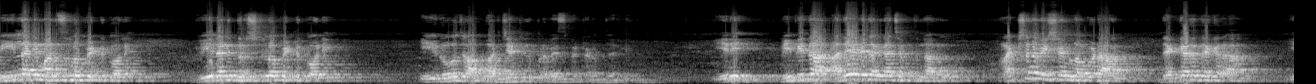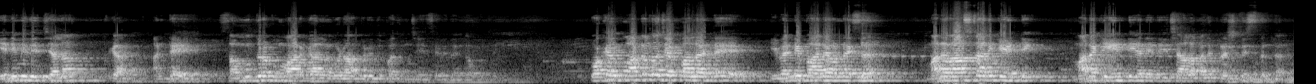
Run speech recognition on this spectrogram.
వీళ్ళని మనసులో పెట్టుకొని వీళ్ళని దృష్టిలో పెట్టుకొని ఈరోజు ఆ బడ్జెట్ను ప్రవేశపెట్టడం జరిగింది. ఇది వివిధ అదే విధంగా చెప్తున్నాను రక్షణ విషయంలో కూడా దగ్గర దగ్గర ఎనిమిది జలగా అంటే సముద్రపు మార్గాలను కూడా అభివృద్ధి పథం చేసే విధంగా ఉంది. ఒక మాటలో చెప్పాలంటే ఇవన్నీ బాగానే ఉన్నాయి సార్. మన రాష్ట్రానికి ఏంటి మనకి ఏంటి అనేది చాలా మంది ప్రశ్నిస్తుంటారు.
